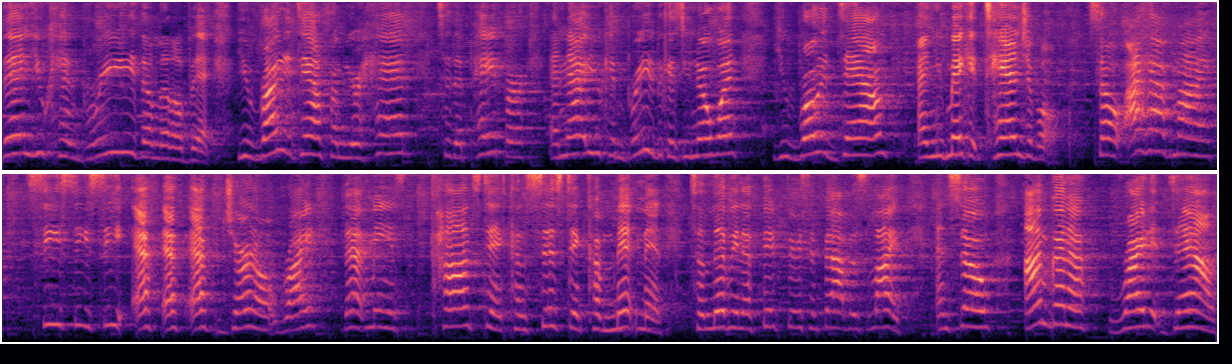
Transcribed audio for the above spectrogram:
then you can breathe a little bit. You write it down from your head to the paper, and now you can breathe because you know what? You wrote it down and you make it tangible. So I have my CCCFFF journal, right? That means constant, consistent commitment to living a fit, fierce, and fabulous life. And so I'm gonna write it down.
